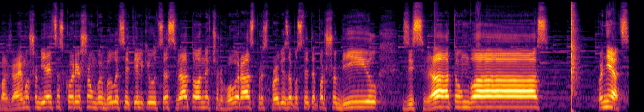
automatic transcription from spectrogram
Бажаємо, щоб яйця з корішом вибилися тільки у це свято, а не в черговий раз при спробі запустити першобіл. Зі святом вас! Конець!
